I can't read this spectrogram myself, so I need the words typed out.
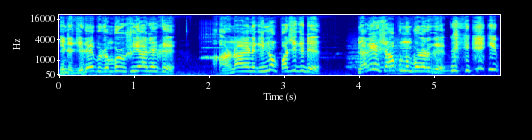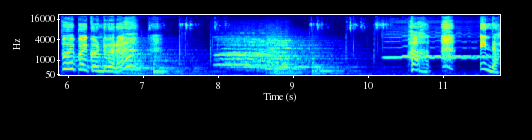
இந்த ஜிலேபி ரொம்ப ருசியா தான் இருக்கு. ஆனா எனக்கு இன்னும் பசிக்குது. நிறைய சாப்பிடணும் போல இருக்கு. இப்போவே போய் கொண்டு வரேன். இந்தா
